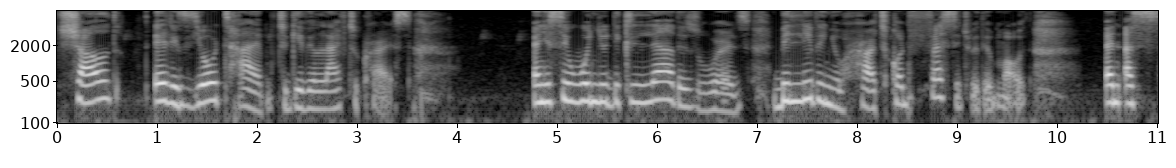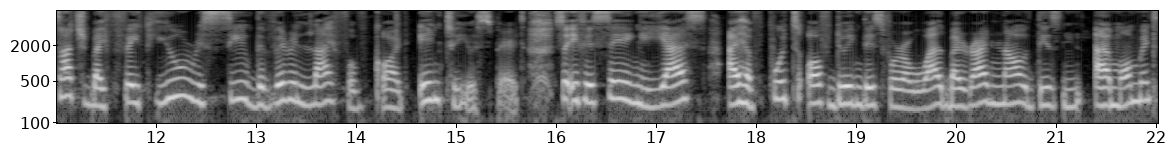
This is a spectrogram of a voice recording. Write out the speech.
Child, it is your time to give your life to Christ. And you see, when you declare these words, believe in your heart, confess it with your mouth, and as such, by faith, you receive the very life of God into your spirit. So if you're saying, Yes, I have put off doing this for a while, but right now, this uh, moment,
